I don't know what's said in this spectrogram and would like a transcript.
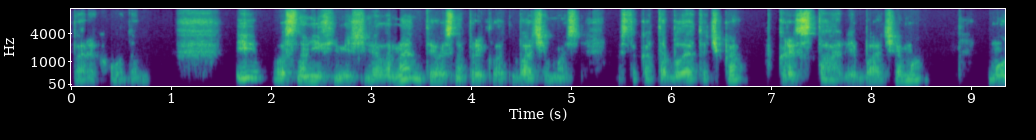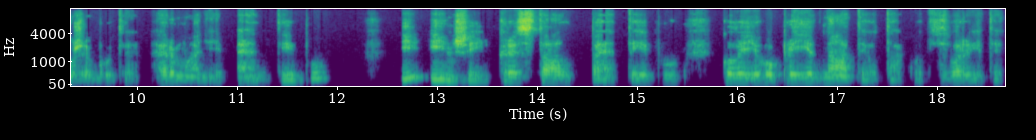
переходом. І основні хімічні елементи, ось, наприклад, бачимо ось, ось така таблеточка в кристалі бачимо, може бути германій N-типу і інший кристал П-типу, коли його приєднати, отак от, зварити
